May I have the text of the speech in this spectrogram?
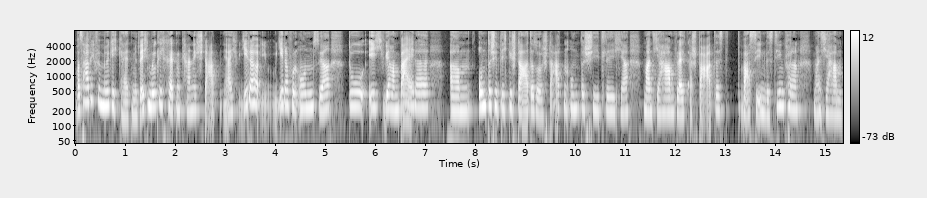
was habe ich für Möglichkeiten, mit welchen Möglichkeiten kann ich starten, ja, ich, jeder, jeder von uns, ja, du, ich, wir haben beide ähm, unterschiedlich gestartet oder starten unterschiedlich, ja, manche haben vielleicht Erspartes, was sie investieren können, manche haben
